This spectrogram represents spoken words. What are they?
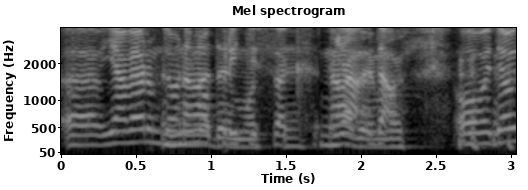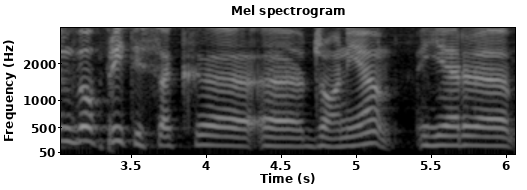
Okay. Uh, ja verujem da on ima pritisak. Se. Nadajmo ja, da, se. ovaj, da on ima pritisak uh, uh, Johnny-a, jer uh,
